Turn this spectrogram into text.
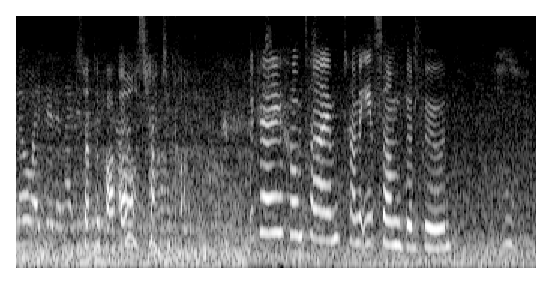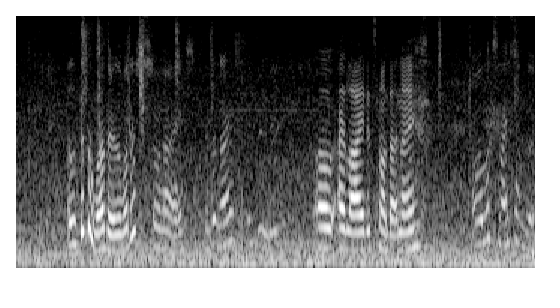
No, I didn't. I Streptococcus. Oh, streptococcus. Okay, home time. Time to eat some good food. Oh, look at the weather. The weather's so nice. Is it nice? Oh, I lied. It's not that nice. Oh, it looks nice on the.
